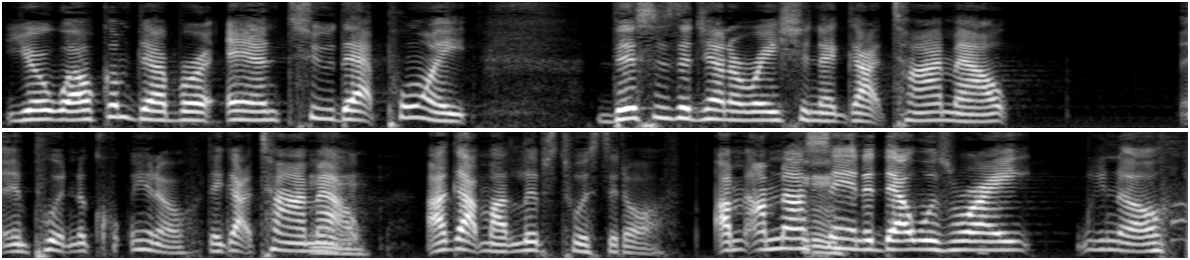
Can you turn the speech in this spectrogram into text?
You're welcome, Deborah. And to that point, this is the generation that got time out and put in the, you know, they got time Mm. out. I got my lips twisted off. I'm, I'm not saying that that was right, you know.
